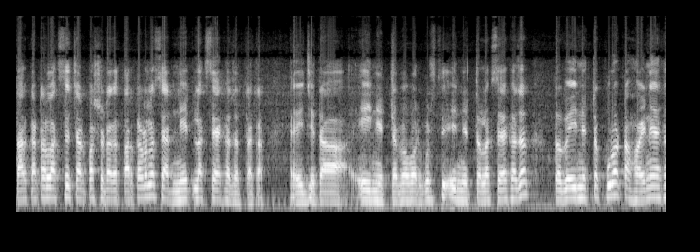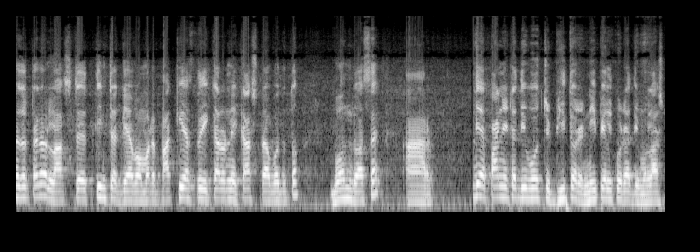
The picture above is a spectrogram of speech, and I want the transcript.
তার কাটা লাগছে, চার, পাঁচশো টাকা তার কাটা লাগছে, আর নেট লাগছে এক হাজার টাকা। এই যেটা এই নেটটা ব্যবহার করছি, এই নেটটা লাগছে এক হাজার। তবে এই নেটটা পুরোটা হয় না এক হাজার টাকা লাস্টে তিনটা গ্যাপ আমার বাকি আছে, এই কারণে কাজটা আপাতত বন্ধ আছে। আর দিয়ে পানিটা দিব হচ্ছে ভিতরে নিপেল করে দিব। লাস্ট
